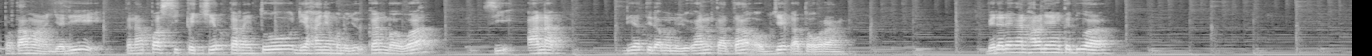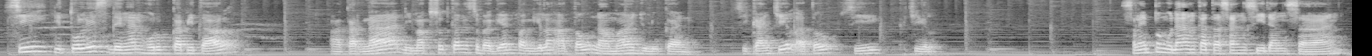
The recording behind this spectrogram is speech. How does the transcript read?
pertama. Jadi kenapa si kecil? Karena itu dia hanya menunjukkan bahwa si anak. Dia tidak menunjukkan kata objek atau orang. Beda dengan halnya yang kedua. Si ditulis dengan huruf kapital Nah, karena dimaksudkan sebagian panggilan atau nama julukan, si kancil atau si kecil. Selain penggunaan kata sang, si, dan sang,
